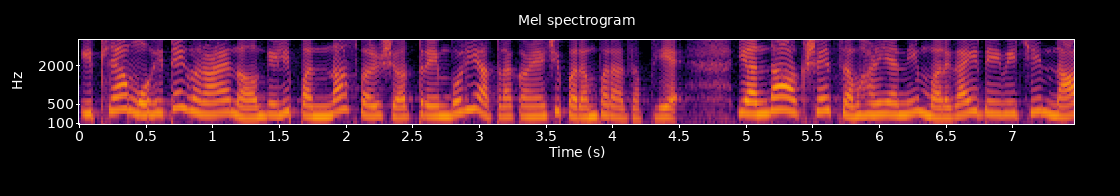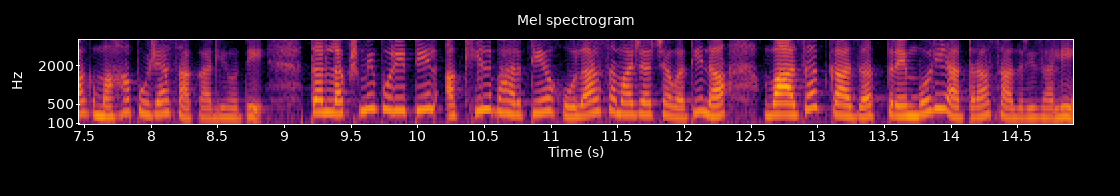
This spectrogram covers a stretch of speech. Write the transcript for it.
इथल्या मोहिते घराण्यानं गेली पन्नास वर्ष त्रेंबोली यात्रा करण्याची परंपरा जपली आहे. यंदा अक्षय चव्हाण यांनी मरगाई देवीची नाग महापूजा साकारली होती. तर लक्ष्मीपुरीतील अखिल भारतीय होलार समाजाच्या वतीनं वाजत गाजत त्रेंबोली यात्रा साजरी झाली.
